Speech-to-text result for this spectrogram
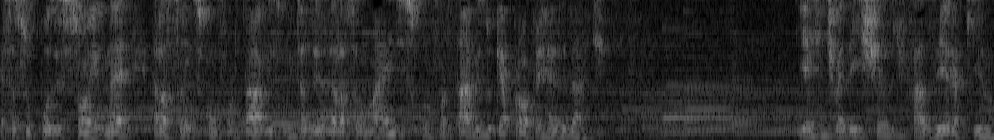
essas suposições, né, elas são desconfortáveis, muitas vezes elas são mais desconfortáveis do que a própria realidade. E a gente vai deixando de fazer aquilo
